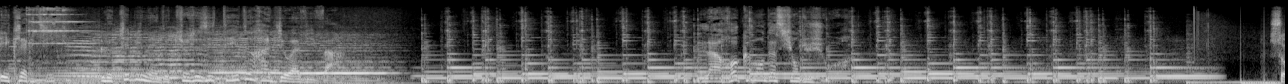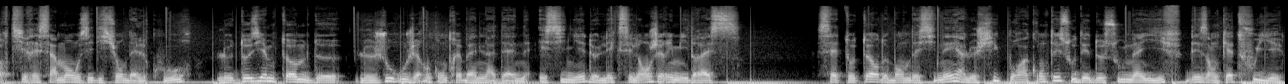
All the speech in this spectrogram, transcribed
Éclectique, le cabinet de curiosités de Radio Aviva. La recommandation du jour. Sorti récemment aux éditions Delcourt, le deuxième tome de Le jour où j'ai rencontré Ben Laden est signé de l'excellent Jérémy Dress. Cet auteur de bande dessinée a le chic pour raconter sous des dessous naïfs des enquêtes fouillées.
